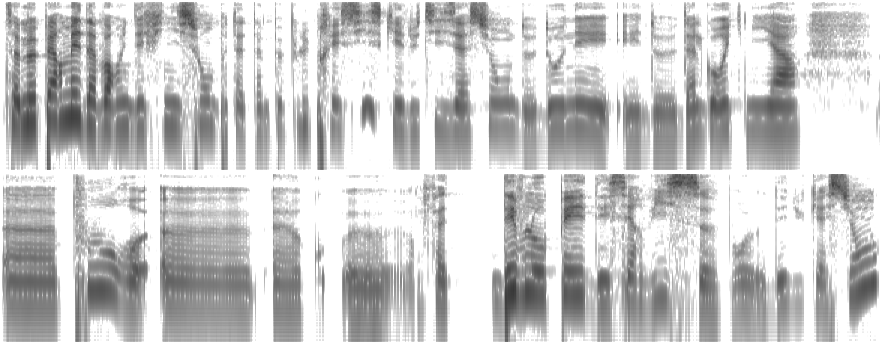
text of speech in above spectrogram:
ça, me permet d'avoir une définition peut-être un peu plus précise qui est l'utilisation de données et d'algorithmes IA pour en fait développer des services d'éducation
